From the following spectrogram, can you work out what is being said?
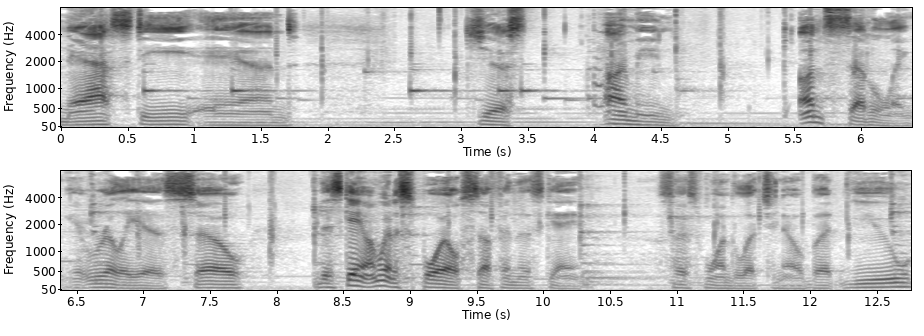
nasty and just, I mean, unsettling. It really is. So, this game, I'm going to spoil stuff in this game. So, I just wanted to let you know. But you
